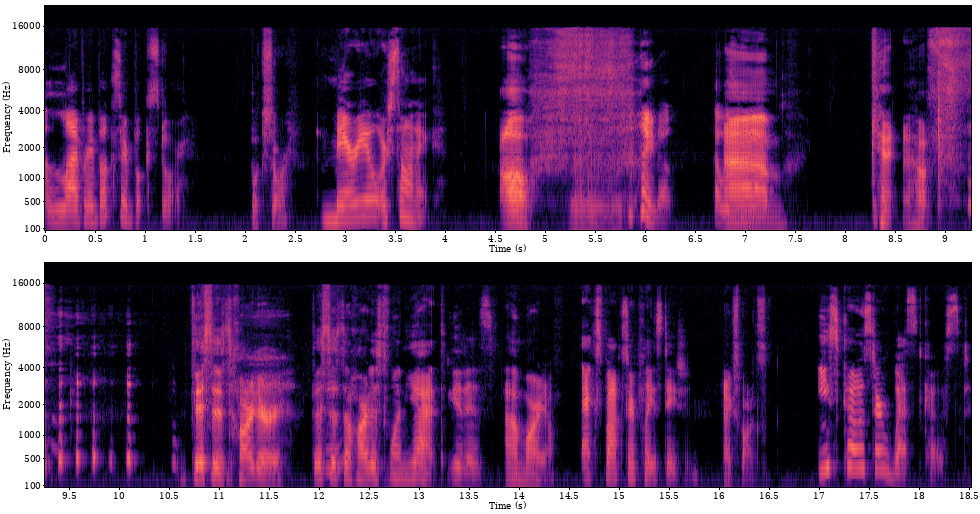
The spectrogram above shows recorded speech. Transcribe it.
Uh, library books or bookstore? Bookstore. Mario or Sonic? Oh. I know. That was um. Can oh. this is harder. This is the hardest one yet. It is. Uh, Mario. Xbox or PlayStation? Xbox. East Coast or West Coast?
